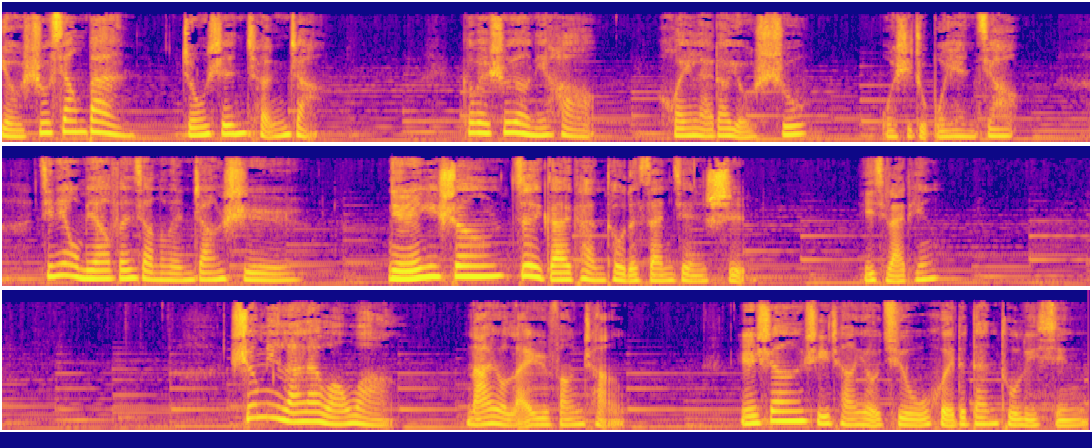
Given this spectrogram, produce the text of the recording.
有书相伴，终身成长。各位书友你好，欢迎来到有书，我是主播燕娇。今天我们要分享的文章是《女人一生最该看透的三件事》，一起来听。生命来来往往，哪有来日方长？人生是一场有去无回的单途旅行，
